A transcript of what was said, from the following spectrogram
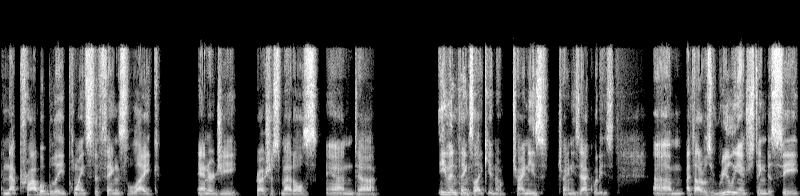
And that probably points to things like energy precious metals and uh, even things like you know chinese chinese equities. Um, i thought it was really interesting to see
